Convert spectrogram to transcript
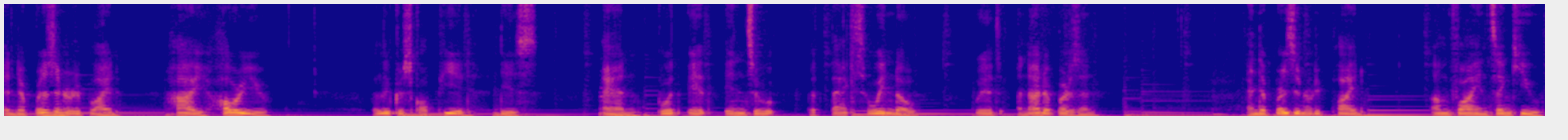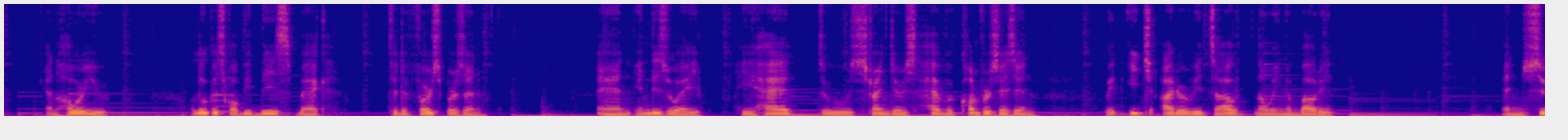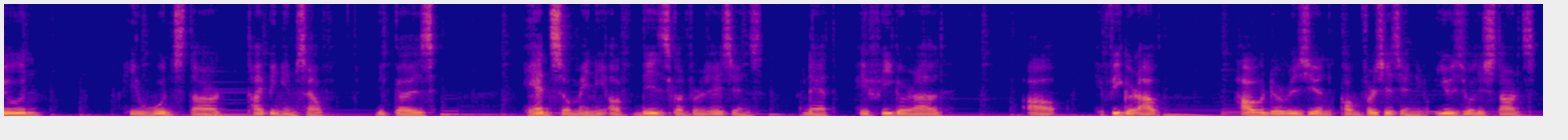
and the person replied, "Hi, how are you?" Lucas copied this and put it into a text window with another person. And the person replied, I'm fine, thank you. And how are you? Lucas copied this back to the first person. And in this way, he had two strangers have a conversation with each other without knowing about it. And soon he would start typing himself because he had so many of these conversations that he figured out uh, he figured out how the Russian conversation usually starts.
